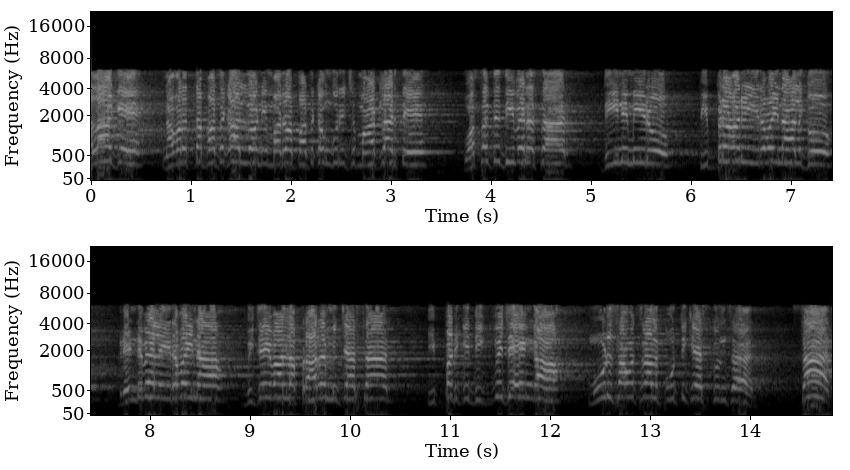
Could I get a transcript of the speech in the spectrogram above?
అలాగే నవరత్న పథకాల్లోని మరో పథకం గురించి మాట్లాడితే వసతి దీవెన సార్. దీన్ని మీరు ఫిబ్రవరి ఇరవై నాలుగు రెండు వేల ఇరవైన విజయవాడలో ప్రారంభించారు సార్. ఇప్పటికి దిగ్విజయంగా మూడు సంవత్సరాలు పూర్తి చేసుకుంది సార్. సార్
